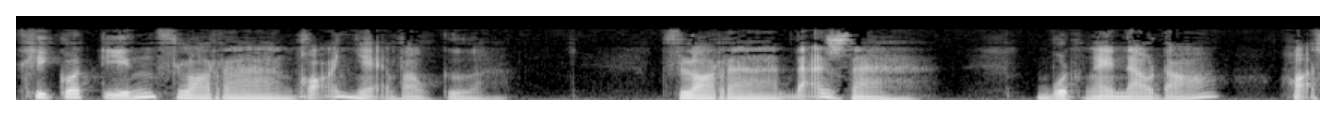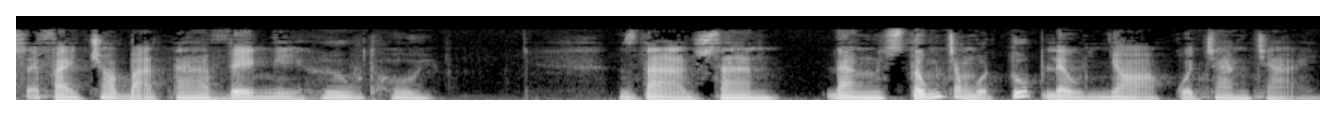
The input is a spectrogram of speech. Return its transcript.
Khi có tiếng Flora gõ nhẹ vào cửa. Flora đã già. Một ngày nào đó, họ sẽ phải cho bà ta về nghỉ hưu thôi. Già San đang sống trong một túp lều nhỏ của trang trại.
